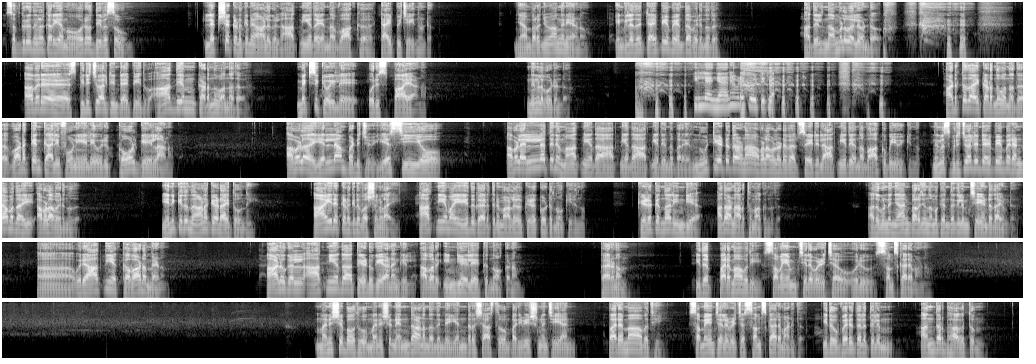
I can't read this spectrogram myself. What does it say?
സദ്ഗുരു നിങ്ങൾക്കറിയാമോ? ഓരോ ദിവസവും ലക്ഷക്കണക്കിന് ആളുകൾ ആത്മീയത എന്ന വാക്ക് ടൈപ്പ് ചെയ്യുന്നുണ്ട്. ഞാൻ പറഞ്ഞു അങ്ങനെയാണോ? എങ്കിലത് ടൈപ്പ് ചെയ്യുമ്പോൾ എന്താ വരുന്നത്? അതിൽ നമ്മൾ വല്ലതും ഉണ്ടോ? അവർ സ്പിരിച്വാലിറ്റിയും ടൈപ്പ് ചെയ്തു. ആദ്യം കടന്നു വന്നത് മെക്സിക്കോയിലെ ഒരു സ്പായാണ്. നിങ്ങൾ പോയിട്ടുണ്ടോ? ഇല്ല ഞാൻ അവിടെ പോയിട്ടില്ല. അടുത്തതായി കടന്നു വന്നത് വടക്കൻ കാലിഫോർണിയയിലെ ഒരു കോൾ ഗേളാണ് അവൾ എല്ലാം പഠിച്ചു. എസ് സിഇഒ അവൾ എല്ലാത്തിനും ആത്മീയത ആത്മീയത ആത്മീയത എന്ന് പറയുന്നു. നൂറ്റിയെട്ട് തവണ അവൾ അവളുടെ വെബ്സൈറ്റിൽ ആത്മീയത എന്ന വാക്ക് ഉപയോഗിക്കുന്നു. നിങ്ങൾ സ്പിരിച്വാലിറ്റി ടൈപ്പ് ചെയ്യുമ്പോൾ രണ്ടാമതായി അവളാ വരുന്നത്. എനിക്കിത് നാണക്കേടായി തോന്നി. ആയിരക്കണക്കിന് വർഷങ്ങളായി. ആത്മീയമായ ഏത് കാര്യത്തിനും ആളുകൾ കിഴക്കോട്ട് നോക്കിയിരുന്നു. കിഴക്കെന്നാൽ ഇന്ത്യ. അതാണ് അർത്ഥമാക്കുന്നത്. അതുകൊണ്ട് ഞാൻ പറഞ്ഞു നമുക്ക് എന്തെങ്കിലും ചെയ്യേണ്ടതായുണ്ട് ഒരു ആത്മീയ കവാടം വേണം. ആളുകൾ ആത്മീയത തേടുകയാണെങ്കിൽ അവർ ഇന്ത്യയിലേക്ക് നോക്കണം. കാരണം ഇത് പരമാവധി സമയം ചിലവഴിച്ച ഒരു സംസ്കാരമാണ്. മനുഷ്യബോധവും മനുഷ്യൻ എന്താണെന്നതിന്റെ യന്ത്രശാസ്ത്രവും പരിവേഷണം ചെയ്യാൻ പരമാവധി സമയം ചെലവഴിച്ച സംസ്കാരമാണിത്. ഇത് ഉപരിതലത്തിലും അന്തർഭാഗത്തും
